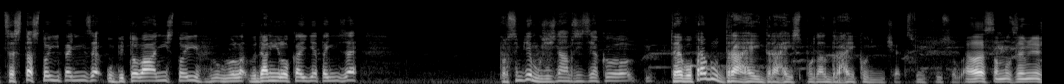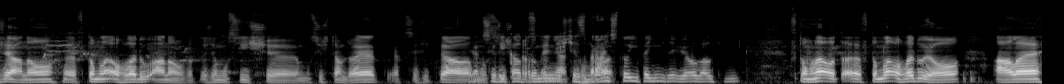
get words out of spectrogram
cesta stojí peníze, ubytování stojí v, v dané lokalitě peníze. Prosím tě, můžeš nám říct, jako, to je opravdu drahý, drahý sport a drahý koníček svým způsobem. Ale samozřejmě, že ano, v tomhle ohledu ano, protože musíš, eh, musíš tam dojet, jak jsi říkal. Jak musíš jsi říkal, prostě pro mě nějak ještě zbraň stojí peníze, že jo, velký. V tomhle, od- v tomhle ohledu jo, ale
